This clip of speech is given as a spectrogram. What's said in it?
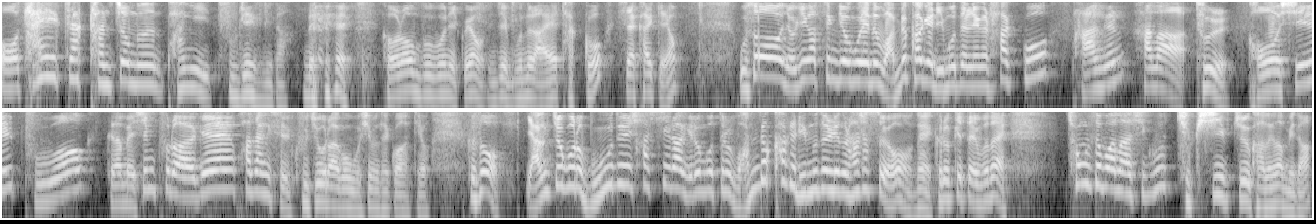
어, 살짝 단점은 방이 두 개입니다. 네. 그런 부분이 있고요. 이제 문을 아예 닫고 시작할게요. 우선 여기 같은 경우에는 완벽하게 리모델링을 하고 방은 하나, 둘, 거실, 부엌, 그 다음에 심플하게 화장실 구조라고 보시면 될 것 같아요. 그래서 양쪽으로 모든 샤시랑 이런 것들을 완벽하게 리모델링을 하셨어요. 네. 그렇기 때문에 청소만 하시고 즉시 입주 가능합니다.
